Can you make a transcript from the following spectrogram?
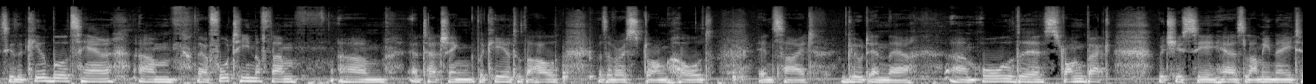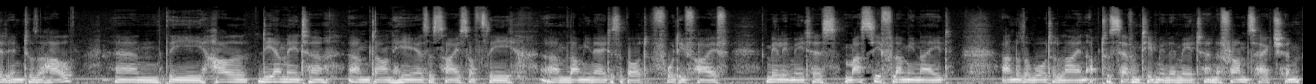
See the keel bolts here, um, there are 14 of them um, attaching the keel to the hull with a very strong hold inside, glued in there. Um, all the strong back, which you see here, is laminated into the hull and the hull diameter um, down here is the size of the um, laminate is about 45 millimeters massive laminate under the waterline up to 70 millimeter in the front section.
